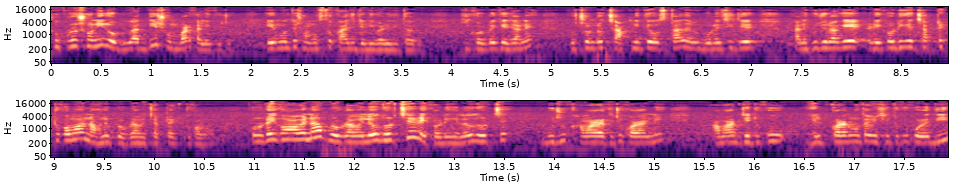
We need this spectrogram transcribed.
শুক্র, শনি, রবিবার দিয়ে সোমবার কালী পুজো। এর মধ্যে সমস্ত কাজ ডেলিভারি দিতে হবে। কী করবে কে জানে? প্রচণ্ড চাপ নিতে ওস্তাদ। আমি বলেছি যে কালী পুজোর আগে রেকর্ডিংয়ের চাপটা একটু কমাও নাহলে প্রোগ্রামের চাপটা একটু কমাও। কোনোটাই কমাবে না প্রোগ্রাম এলেও ধরছে রেকর্ডিং এলেও ধরছে। বুঝুক, আমার আর কিছু করার নেই। আমার যেটুকু হেল্প করার মতো আমি সেটুকু করে দিই।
